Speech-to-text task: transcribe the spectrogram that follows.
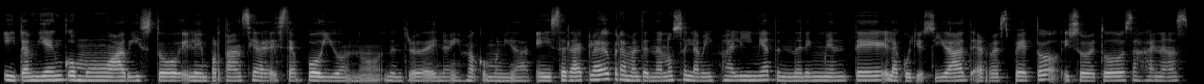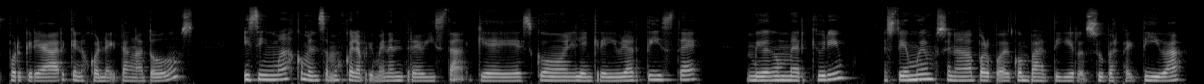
y también cómo ha visto la importancia de este apoyo ¿no? dentro de la misma comunidad. Y será clave para mantenernos en la misma línea, tener en mente la curiosidad, el respeto y sobre todo esas ganas por crear que nos conectan a todos. Y sin más, comenzamos con la primera entrevista, que es con la increíble artista Megan Mercury. Estoy muy emocionada por poder compartir su perspectiva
